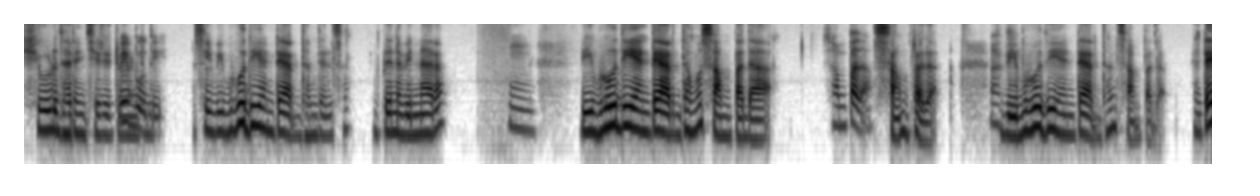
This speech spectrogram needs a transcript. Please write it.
శివుడు ధరించేటటువంటి విభూది. అసలు విభూది అంటే అర్థం తెలుసా? ఎప్పుడైనా విన్నారా? విభూది అంటే అర్థము సంపద. సంపద. సంపద. విభూది అంటే అర్థం సంపద. అంటే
